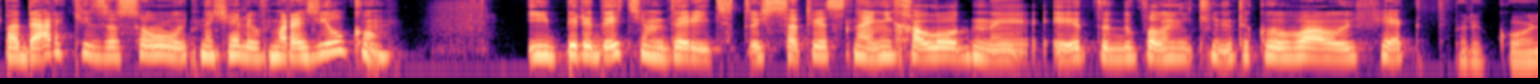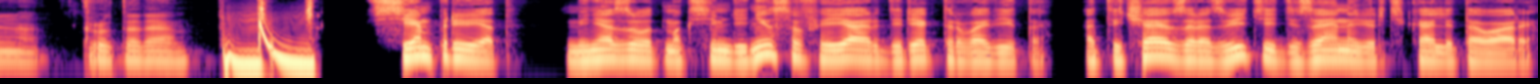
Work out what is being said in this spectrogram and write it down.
подарки засовывать вначале в морозилку, и перед этим дарить. То есть, соответственно, они холодные, и это дополнительный такой вау-эффект. Прикольно. Круто, да. Всем привет! Меня зовут Максим Денисов, и я арт-директор в Авито. Отвечаю за развитие дизайна вертикали товары.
